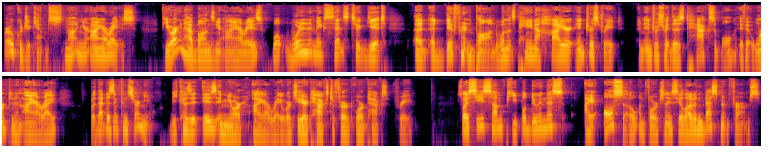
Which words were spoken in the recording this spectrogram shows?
brokerage accounts, not in your IRAs. If you are going to have bonds in your IRAs, well, wouldn't it make sense to get a, a different bond, one that's paying a higher interest rate an interest rate that is taxable if it weren't in an IRA, but that doesn't concern you because it is in your IRA where it's either tax deferred or tax free. So I see some people doing this. I also, unfortunately, see a lot of investment firms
